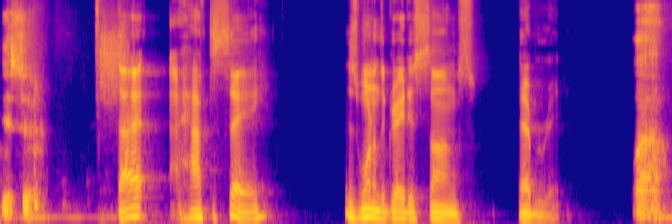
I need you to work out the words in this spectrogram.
Yes, sir. That I have to say is one of the greatest songs ever written. Wow.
